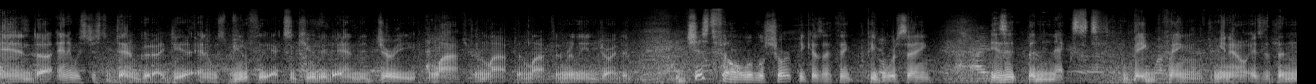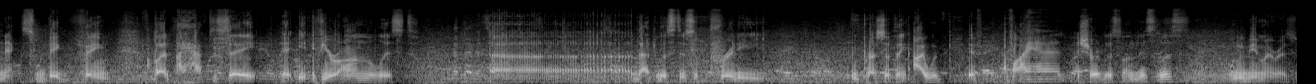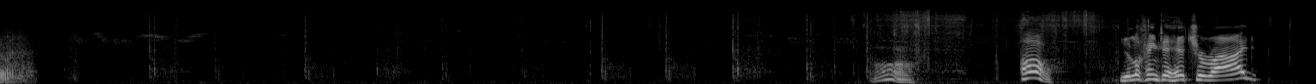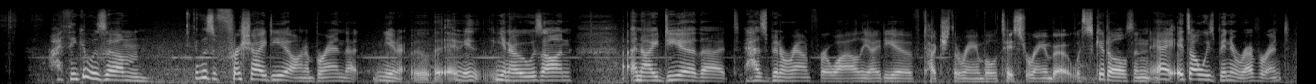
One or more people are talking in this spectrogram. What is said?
and, uh, and it was just a damn good idea, and it was beautifully executed, and the jury laughed and laughed and laughed and really enjoyed it. It just fell a little short because I think people were saying, is it the next big thing? You know, is it the next big thing? But I have to say, if you're on the list, uh, that list is a pretty impressive thing. I would, if, if I had a short list on this list, it would be in my resume. You looking to hitch a ride? I think it was um, it was a fresh idea on a brand that you know, I mean, you know, it was on an idea that has been around for a while. The idea of touch the rainbow, taste the rainbow with Skittles, and it's always been irreverent.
